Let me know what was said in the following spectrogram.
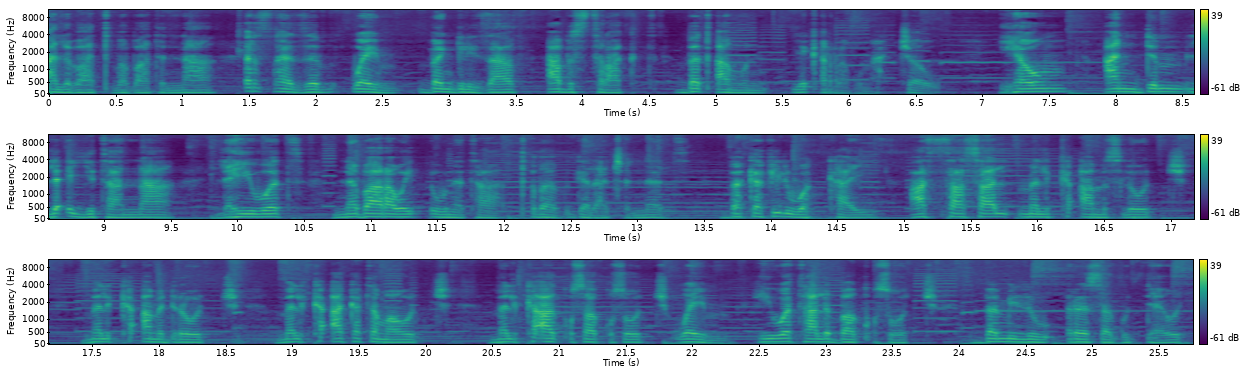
አልባ ጥበባትና ቅርጸ ሕዝብ ወይም በእንግሊዝ አፍ አብስትራክት በጣሙን የቀረቡ ናቸው። ይኸውም አንድም ለእይታና ለሕይወት ነባራዊ እውነታ ጥበብ ገላጭነት በከፊል ወካይ አሳሳል መልክዓ ምስሎች፣ መልክዓ ምድሮች፣ መልክዓ ከተማዎች፣ መልክዓ ቁሳቁሶች ወይም ሕይወት አልባ ቁሶች በሚሉ ርዕሰ ጉዳዮች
